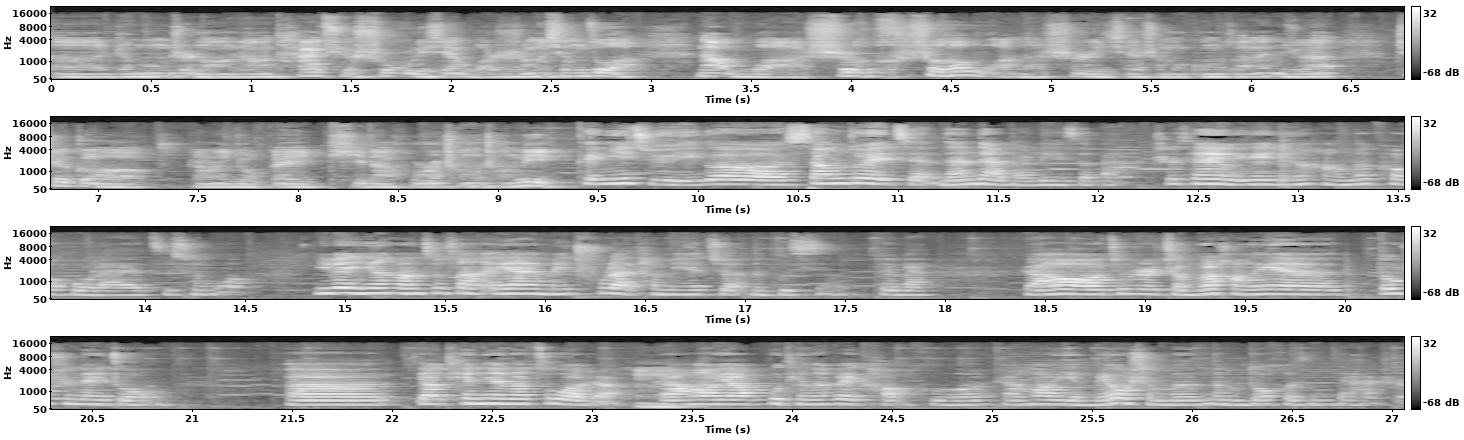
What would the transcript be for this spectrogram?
呃人工智能，然后它去输入一些我是什么星座，那我适适合我的是一些什么工作？那你觉得这个，然后有被替代或者说成不成立？给你举一个相对简单点的例子吧。之前有一个银行的客户来咨询我，因为银行就算 AI 没出来，他们也卷的不行，对吧？然后就是整个行业都是那种，呃，要天天的坐着嗯，然后要不停的被考核，然后也没有什么那么多核心价值，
